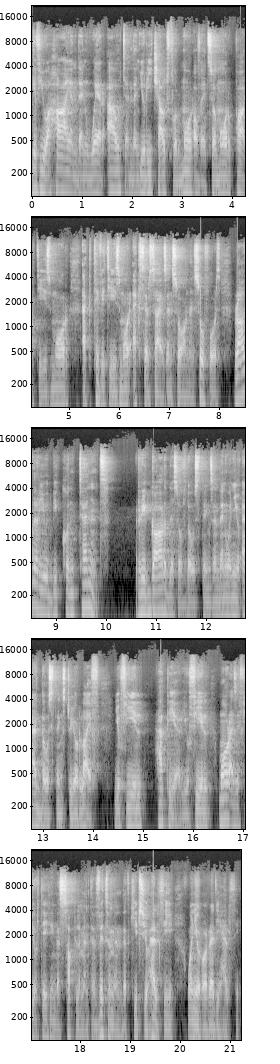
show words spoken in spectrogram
give you a high and then wear out and then you reach out for more of it. So more parties, more activities, more exercise and so on and so forth. Rather, you would be content regardless of those things. And then when you add those things to your life, you feel happier. You feel more as if you're taking a supplement, a vitamin that keeps you healthy when you're already healthy.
